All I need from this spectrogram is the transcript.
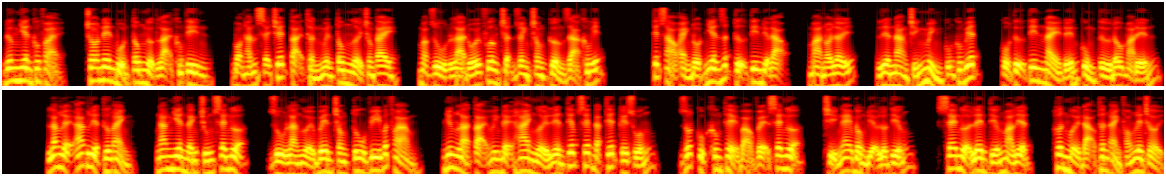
Đương nhiên không phải, cho nên bổn tông ngược lại không tin, bọn hắn sẽ chết tại thần nguyên tông người trong tay, mặc dù là đối phương trận doanh trong cường giả không ít. Tiết xảo ảnh đột nhiên rất tự tin địa đạo mà nói lấy, liền nàng chính mình cũng không biết, cổ tự tin này đến cùng từ đâu mà đến. Lăng lệ ác liệt thương ảnh, ngang nhiên đánh trúng xe ngựa, dù là người bên trong tu vi bất phàm, nhưng là tại huynh đệ hai người liên tiếp xếp đặt thiết kế xuống, rốt cục không thể bảo vệ xe ngựa, chỉ nghe bồng địa lớn tiếng, xe ngựa lên tiếng mà liệt, hơn mười đạo thân ảnh phóng lên trời.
